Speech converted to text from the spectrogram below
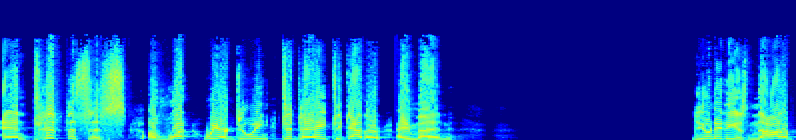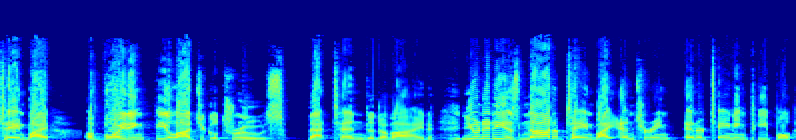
antithesis of what we are doing today together. Amen. Unity is not obtained by avoiding theological truths that tend to divide. Unity is not obtained by entering, entertaining people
